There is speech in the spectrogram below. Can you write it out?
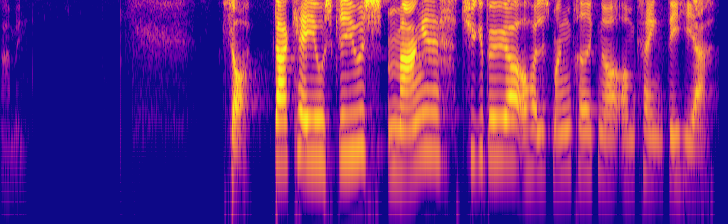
Amen. Så, der kan jo skrives mange tykke bøger og holdes mange prædikner omkring det her.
